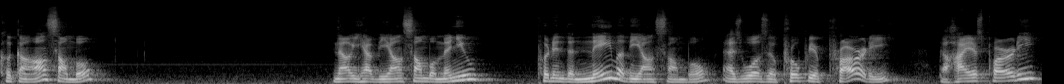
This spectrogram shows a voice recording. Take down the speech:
click on ensemble. Now you have the ensemble menu, put in the name of the ensemble as well as the appropriate priority. The highest priority,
